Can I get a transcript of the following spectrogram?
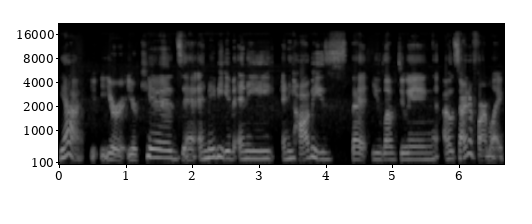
yeah, your your kids and, and maybe even any any hobbies that you love doing outside of farm life.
